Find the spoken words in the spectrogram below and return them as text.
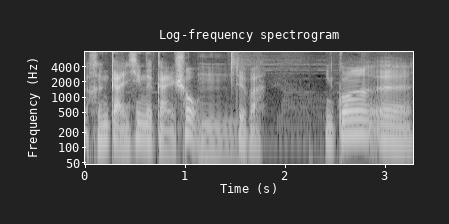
很感性的感受，嗯，对吧？你光呃，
